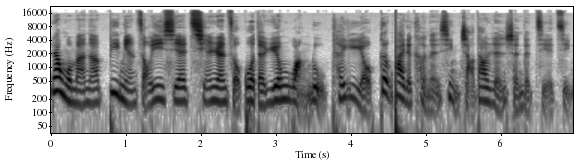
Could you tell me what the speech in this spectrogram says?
让我们呢避免走一些前人走过的冤枉路，可以有更快的可能性找到人生的捷径。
